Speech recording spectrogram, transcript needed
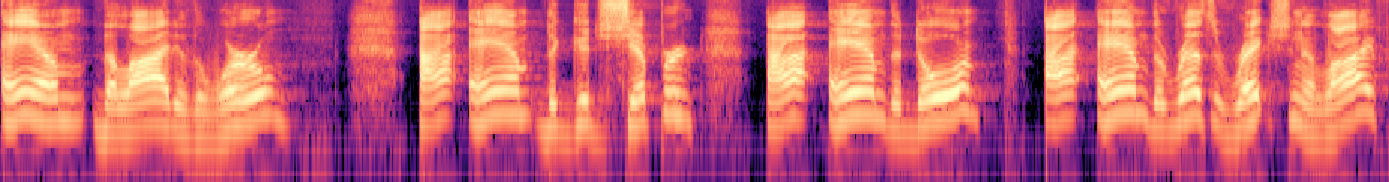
am the light of the world, I am the good shepherd, I am the door. I am the resurrection and life.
